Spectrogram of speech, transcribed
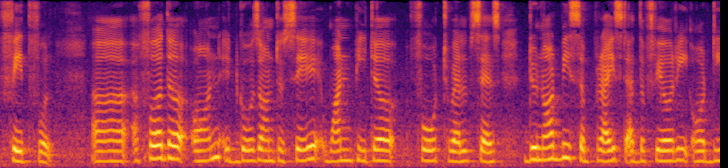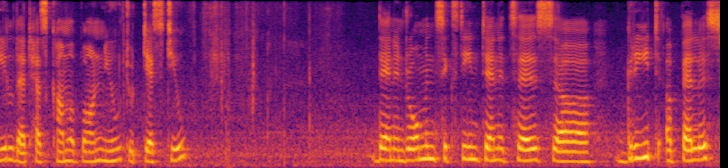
faithful. Uh, further on, it goes on to say 1 Peter 4:12 says, "Do not be surprised at the fiery ordeal that has come upon you to test you." Then in Romans 16:10 it says, uh, "Greet Apelles,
